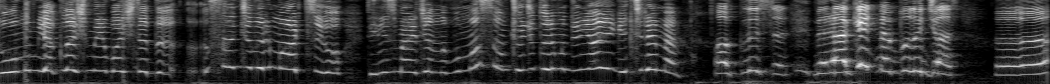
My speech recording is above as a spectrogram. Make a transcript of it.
Doğumum yaklaşmaya başladı. Sancılarım artıyor. Deniz mercanını bulmazsam çocuklarımı dünyaya getiremem. Haklısın. Merak etme bulacağız. Ha?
